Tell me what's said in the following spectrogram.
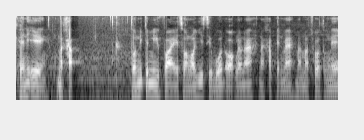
แค่นี้เองนะครับ ตรงนี้จะมีไฟ 220 โวลต์ออกแล้วนะนะครับ เห็นไหมมันมาโชว์ตรงนี้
